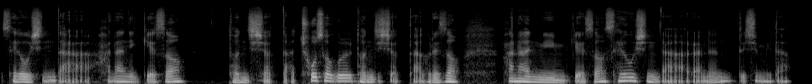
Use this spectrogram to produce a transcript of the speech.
세우신다. 하나님께서 던지셨다. 초석을 던지셨다. 그래서 하나님께서 세우신다라는 뜻입니다.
